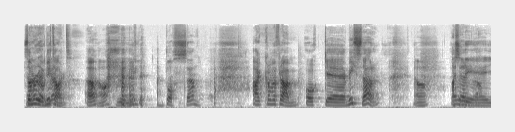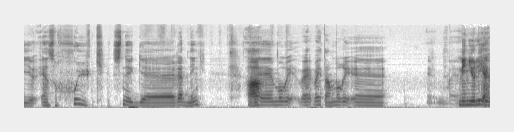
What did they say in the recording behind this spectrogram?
Som Rooney tar. Ja. Ja, Rooney. Bossen. Han kommer fram och eh, missar. Ja. Alltså Eller, det ja. är ju en så sjuk snygg eh, räddning. Ja. Eh, Mori, vad, vad heter han? Mori, eh, eh, Mignolet.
